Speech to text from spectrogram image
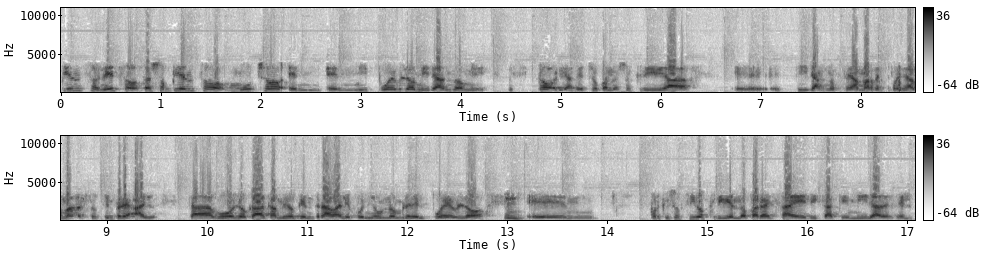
pienso en eso, o sea, yo pienso mucho en, en mi pueblo mirando mis historias. De hecho, cuando yo escribía eh, tiras, no sé, Amar después de Amar, yo siempre al cada bono, cada cambio que entraba, le ponía un nombre del pueblo, em, porque yo sigo escribiendo para esa Erika que mira desde el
